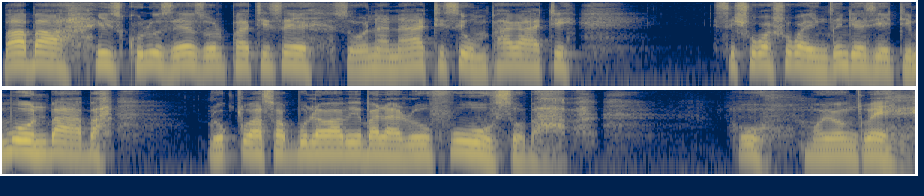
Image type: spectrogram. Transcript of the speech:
Baba izikhuluzezo oliphathise zona nathi siwumphakathi sishukashuka ingcindezi yedimoni baba. Lokucwaswa kubulawa bebala lofuso baba. Oh moya ongcwele.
